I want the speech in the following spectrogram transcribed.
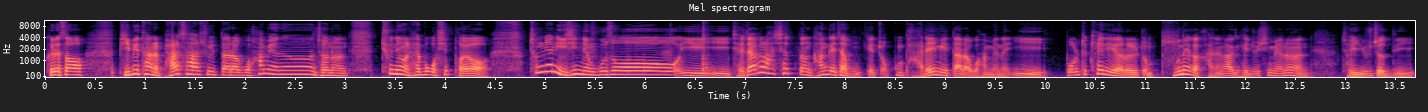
그래서 비비탄을 발사할 수 있다라고 하면은 저는 튜닝을 해보고 싶어요. 청년 이신연구소 이, 이 제작을 하셨던 관계자분께 조금 바램이 있다라고 하면은 이 볼트 캐리어를 좀 분해가 가능하게 해주시면은 저희 유저들이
